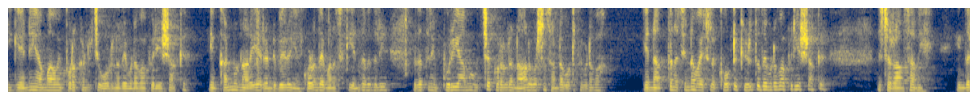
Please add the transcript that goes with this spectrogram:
நீங்கள் என்னையும் அம்மாவையும் புறக்கணித்து ஓடுனதை விடவா பெரிய ஷாக்கு? என் கண் முன்னாலேயே ரெண்டு பேரும் என் குழந்தை மனசுக்கு எந்த விதத்துலையும் விதத்துலையும் புரியாமல் உச்சக்குரலில் நாலு வருஷம் சண்டை போட்டதை விடவா? என்னை அத்தனை சின்ன வயசில் கோர்ட்டுக்கு இழுத்ததை விடவா பெரிய ஷாக்கு? மிஸ்டர் ராமசாமி இந்த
